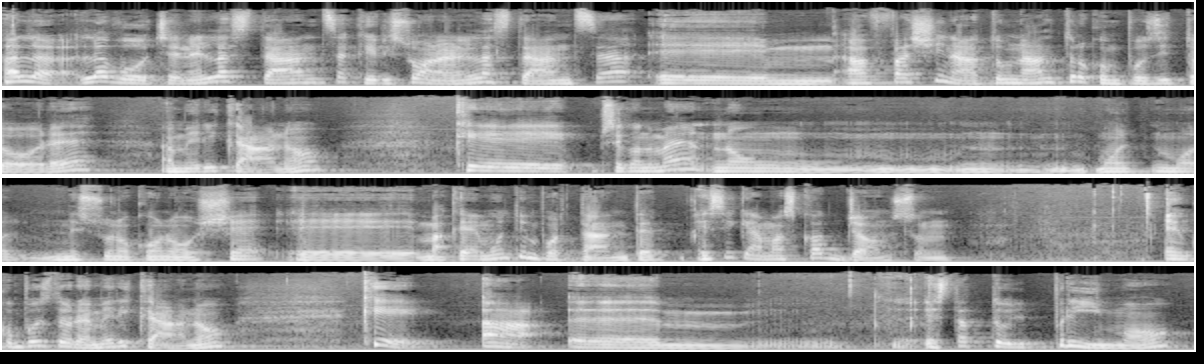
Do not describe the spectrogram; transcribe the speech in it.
Allora, la voce nella stanza, che risuona nella stanza, ehm, ha affascinato un altro compositore americano che secondo me non, mol- mol- nessuno conosce, eh, ma che è molto importante e si chiama Scott Johnson. È un compositore americano che ha, ehm, è stato il primo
